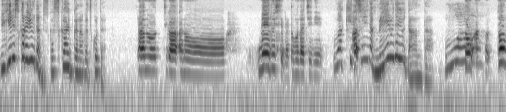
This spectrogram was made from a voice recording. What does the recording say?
イギリスから言うたんですか？スカイプかなんか使って。あの違うあのーメールしてね友達に。うわきついな。メールで言うたあんた。うとわあの友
